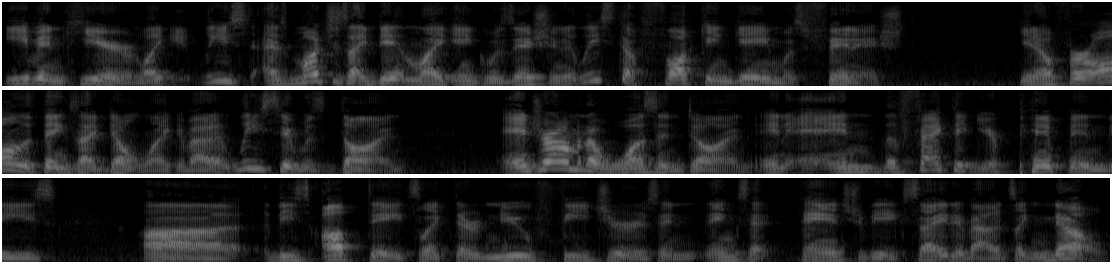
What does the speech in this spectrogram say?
even here, like at least as much as I didn't like Inquisition, at least the fucking game was finished. You know, for all the things I don't like about it, at least it was done. Andromeda wasn't done, and and the fact that you're pimping these uh, these updates like they're new features and things that fans should be excited about, it's like no,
